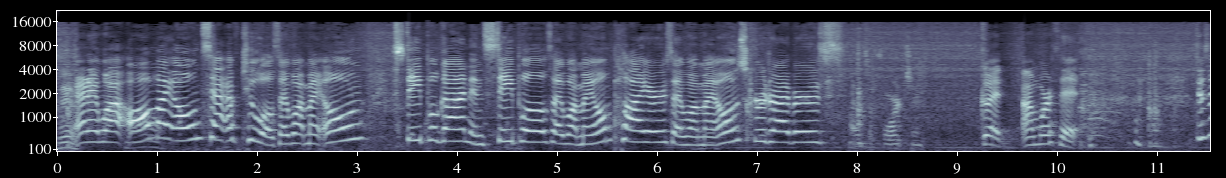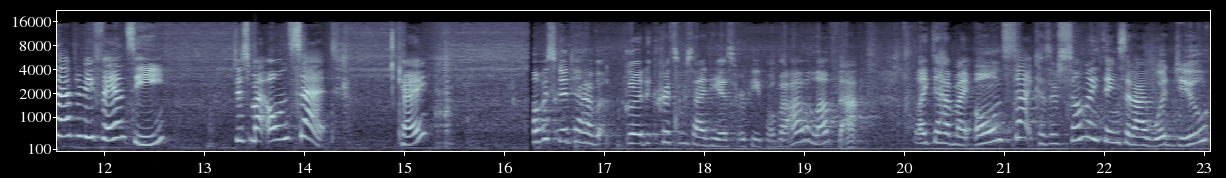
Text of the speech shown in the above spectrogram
Yeah. And I want all my own set of tools. I want my own staple gun and staples. I want my own pliers. I want my own screwdrivers. That's a fortune. Good. I'm worth it. Doesn't have to be fancy. Just my own set. Okay? Always good to have good Christmas ideas for people, but I would love that. I like to have my own set because there's so many things that I would do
